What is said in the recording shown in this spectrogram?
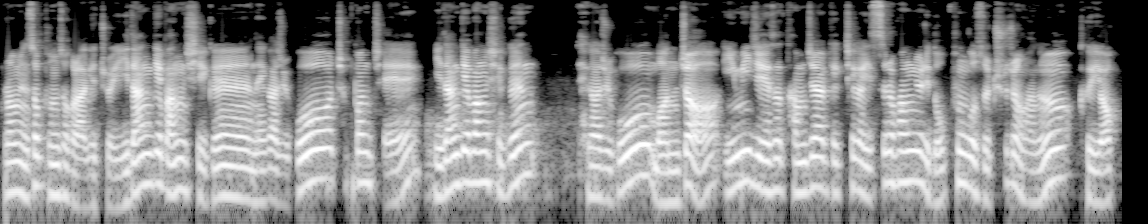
그러면서 분석을 하겠죠. 2단계 방식은 해가지고 첫 번째 2단계 방식은 해가지고 먼저 이미지에서 탐지할 객체가 있을 확률이 높은 곳을 추정한 후그 역,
